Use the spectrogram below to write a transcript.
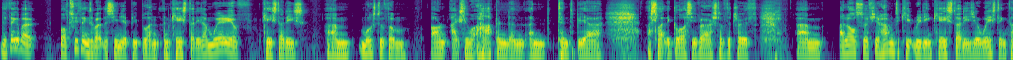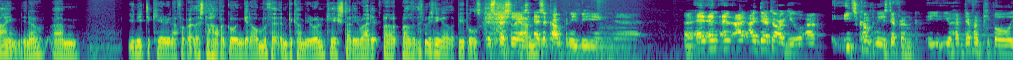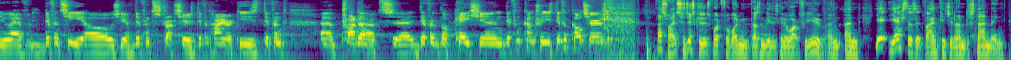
The thing about well, two things about the senior people and, and case studies. I'm wary of case studies. Um, most of them aren't actually what happened and, and tend to be a, a slightly glossy version of the truth. Um, and also, if you're having to keep reading case studies, you're wasting time, you know. Um, you need to care enough about this to have a go and get on with it and become your own case study rather, rather than reading other people's. Especially as, um, as a company being. Uh, uh, and, and, and I, I, dare to argue, uh, each company is different. You have different people, you have different CEOs, you have different structures, different hierarchies, different uh, products, uh, different location, different countries, different cultures. That's right. So just because it's worked for one doesn't mean it's going to work for you. And and yeah, yes, there's advantage in understanding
